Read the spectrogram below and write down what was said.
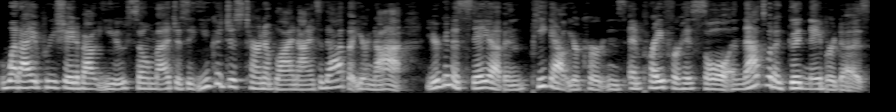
what I appreciate about you so much is that you could just turn a blind eye to that, but you're not. You're going to stay up and peek out your curtains and pray for his soul. And that's what a good neighbor does.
